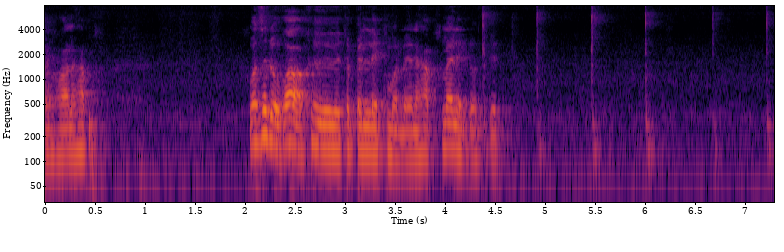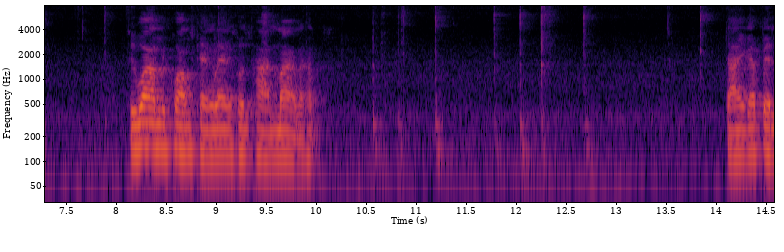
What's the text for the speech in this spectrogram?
ของเขานะครับ วัสดุก็คือจะเป็นเหล็กหมดเลยนะครับ ไม่เหล็กโดดติด ถือว่ามีความแข็งแรงทนทานมากนะครับไก่ก็เป็น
